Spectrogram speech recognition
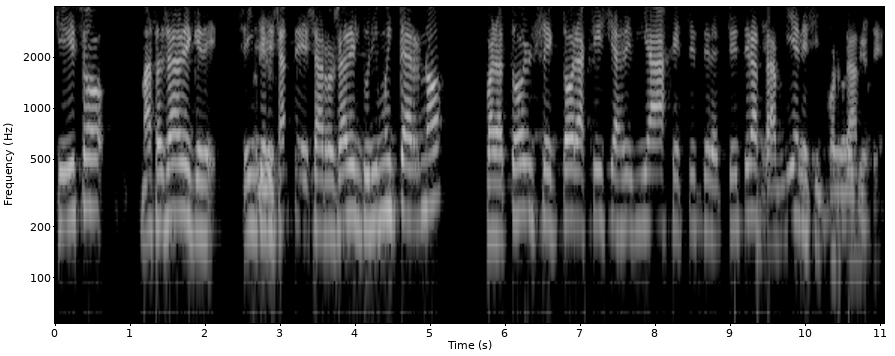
que eso, más allá de que sea interesante desarrollar el turismo interno, para todo el sector, agencias de viaje, etcétera, etcétera, también es importante.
